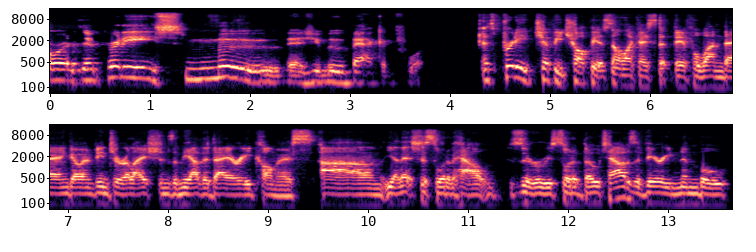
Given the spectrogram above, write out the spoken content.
Or is it pretty smooth as you move back and forth? It's pretty chippy choppy. It's not like I sit there for one day and go inventor relations and the other day are e-commerce. Um, yeah, that's just sort of how Zuru is sort of built out as a very nimble,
